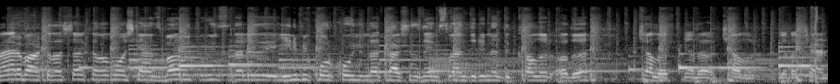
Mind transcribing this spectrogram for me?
Merhaba arkadaşlar kanalıma hoş geldiniz. Ben Ümit. bugün sizlerle yeni bir korku oyunuyla karşınızdayım. Slender'in The Color adı. Color ya da Color ya da Kel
